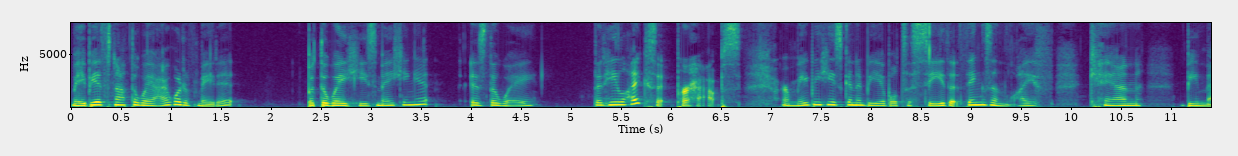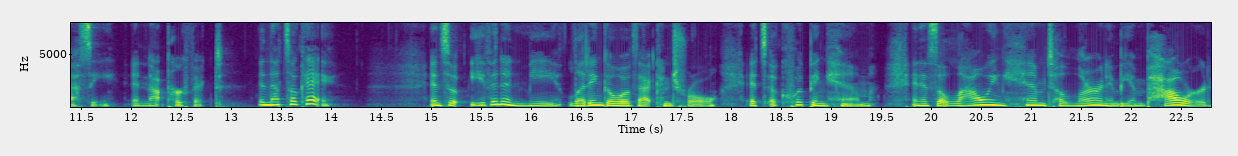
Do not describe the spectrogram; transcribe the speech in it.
Maybe it's not the way I would have made it, but the way he's making it is the way that he likes it, perhaps. Or maybe he's going to be able to see that things in life can be messy and not perfect, and that's okay. And so, even in me letting go of that control, it's equipping him and it's allowing him to learn and be empowered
